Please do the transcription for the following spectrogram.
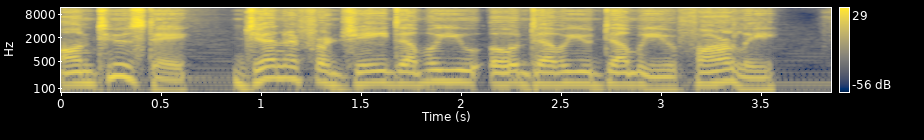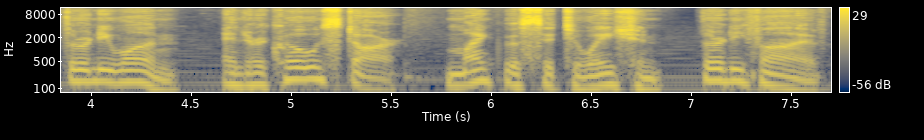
On Tuesday, Jennifer JWOWW Farley, 31, and her co-star, Mike The Situation, 35,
